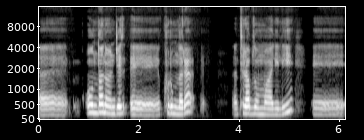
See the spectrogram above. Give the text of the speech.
e, ondan önce e, kurumlara e, Trabzon Valiliği e,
